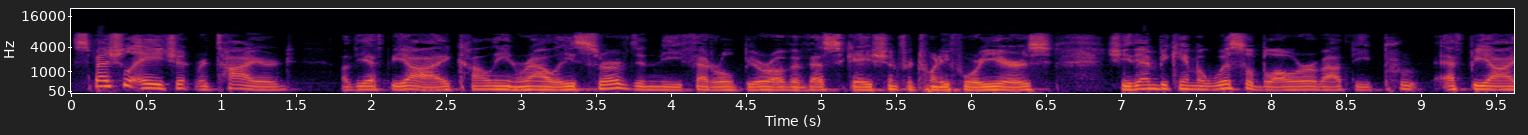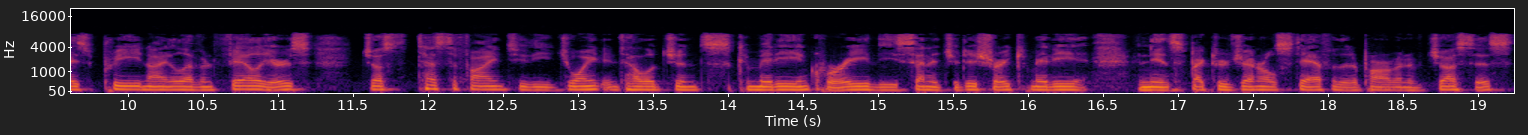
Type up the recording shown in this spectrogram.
Special agent retired of the FBI, Colleen Rowley, served in the Federal Bureau of Investigation for 24 years. She then became a whistleblower about the FBI's pre 9 11 failures, just testifying to the Joint Intelligence Committee inquiry, the Senate Judiciary Committee, and the Inspector General staff of the Department of Justice.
